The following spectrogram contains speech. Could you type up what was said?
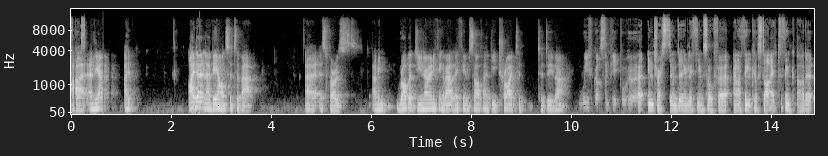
Uh, and yeah, I I don't know the answer to that. Uh, as far as I mean, Robert, do you know anything about lithium sulfur? Have you tried to to do that? We've got some people who are interested in doing lithium sulfur, and I think have started to think about it.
